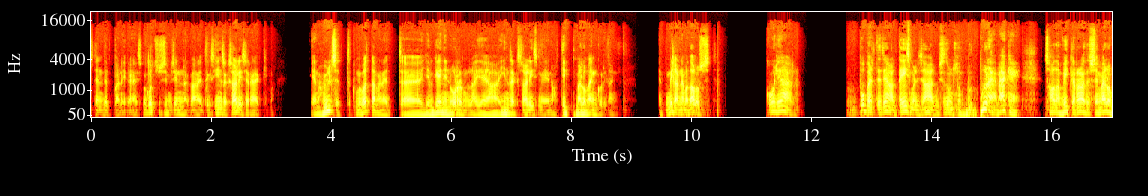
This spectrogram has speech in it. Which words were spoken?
stand-up'iga ja siis me kutsusime sinna ka näiteks Indrek Salise rääkima. ja noh, üldiselt, kui me võtame need äh, Jevgeni Nurmla ja Indrek Salis, meie noh, tippmälumängurid on ju. et millal nemad alustasid? kooli ajal puberteedi ajal, teismelise ajal, mis see tundus nagu põnev, äge. saadan Vikerraadiosse mälu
